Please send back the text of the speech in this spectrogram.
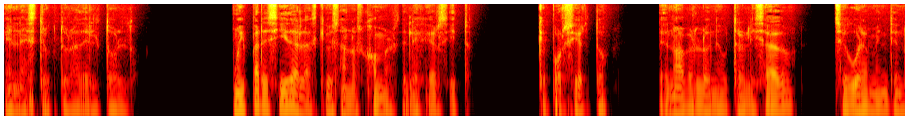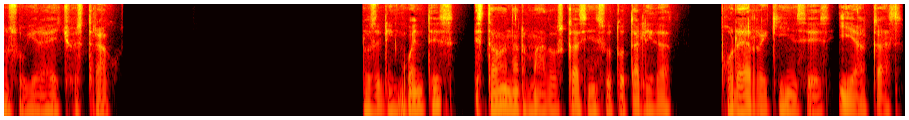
en la estructura del toldo, muy parecida a las que usan los Homers del ejército, que por cierto, de no haberlo neutralizado, seguramente nos hubiera hecho estragos. Los delincuentes estaban armados casi en su totalidad por R-15 y AKs.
